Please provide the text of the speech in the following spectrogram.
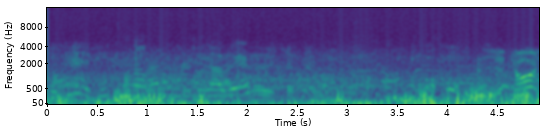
Go get it. Go get it. Good, George.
